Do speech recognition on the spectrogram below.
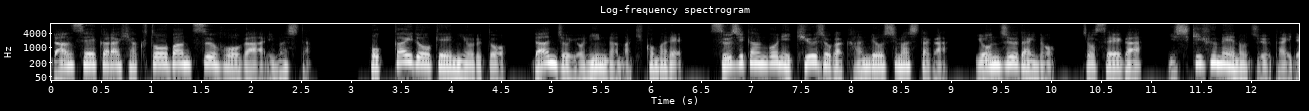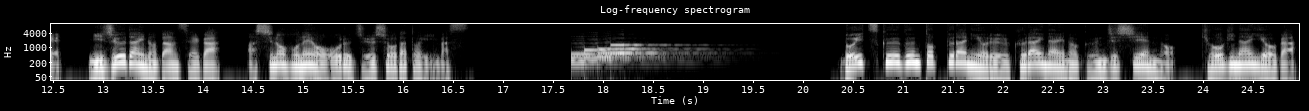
男性から110番通報がありました。北海道警によると、男女4人が巻き込まれ、数時間後に救助が完了しましたが、40代の女性が意識不明の重体で、20代の男性が足の骨を折る重傷だといいます。ドイツ空軍トップらによるウクライナへの軍事支援の協議内容が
